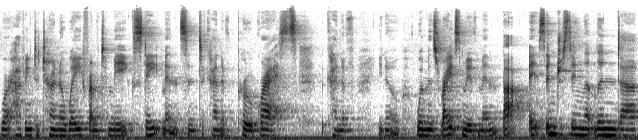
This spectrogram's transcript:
were having to turn away from to make statements and to kind of progress the kind of, you know, women's rights movement. But it's interesting that Linda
